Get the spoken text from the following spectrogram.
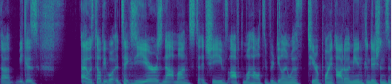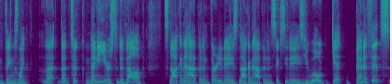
uh, because I always tell people it takes years, not months, to achieve optimal health. If you're dealing with, to your point, autoimmune conditions and things like that, that took many years to develop. It's not going to happen in 30 days, not going to happen in 60 days. You will get benefits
